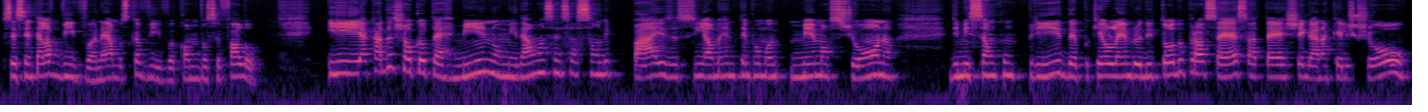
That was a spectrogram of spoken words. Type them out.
Você sente ela viva, né? A música viva, como você falou. E a cada show que eu termino, me dá uma sensação de paz, assim, ao mesmo tempo me emociono, de missão cumprida, porque eu lembro de todo o processo até chegar naquele show.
